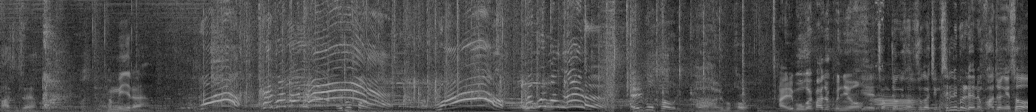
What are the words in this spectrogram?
아, 진짜요? 현민이랑. 와! 해볼만해! 엘보파. 와! 해볼만해! 엘보 파울입니다. 아, 일부 파울. 아, 일부가 빠졌군요. 예, 정정희 선수가 지금 슬립을 내는 과정에서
